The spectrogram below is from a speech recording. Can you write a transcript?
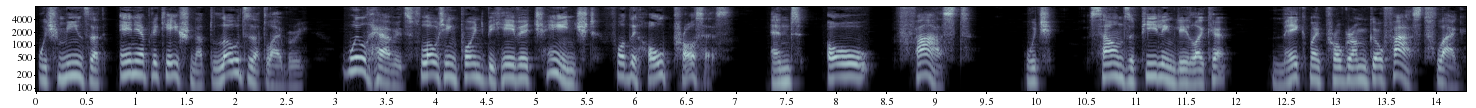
which means that any application that loads that library will have its floating point behavior changed for the whole process. And oh, fast, which sounds appealingly like a make my program go fast flag,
